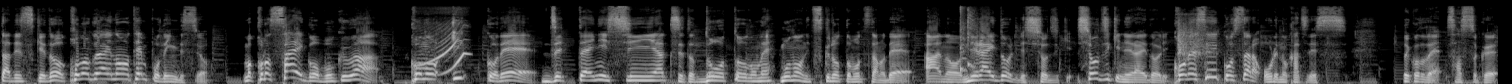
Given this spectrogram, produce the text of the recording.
たですけど、このぐらいのテンポでいいんですよ。まあ、この最後僕は、この1個で、絶対に新アクセと同等のね、ものに作ろうと思ってたので、あの、狙い通りです、正直。正直狙い通り。これ成功したら俺の勝ちです。ということで、早速、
